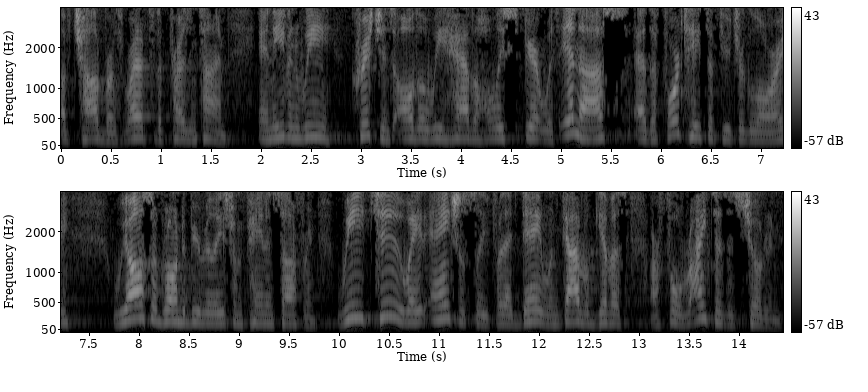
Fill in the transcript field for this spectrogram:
of childbirth right up to the present time. And even we Christians, although we have the Holy Spirit within us as a foretaste of future glory, we also groan to be released from pain and suffering. We too wait anxiously for that day when God will give us our full rights as His children,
